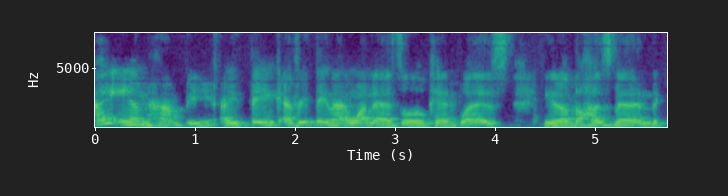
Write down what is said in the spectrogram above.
I am happy. I think everything that I wanted as a little kid was, you know, the husband, the,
